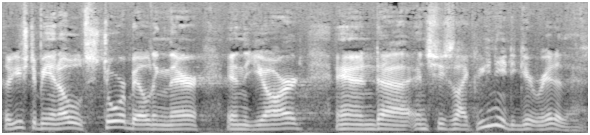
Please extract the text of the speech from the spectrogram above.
there used to be an old store building there in the yard. And, uh, and she's like, You need to get rid of that.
